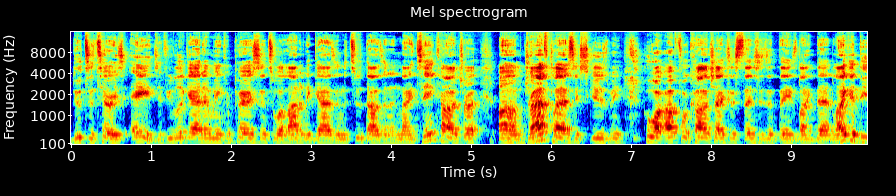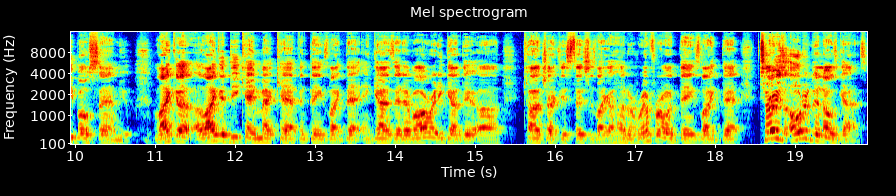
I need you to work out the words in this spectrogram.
due to Terry's age. If you look at him in comparison to a lot of the guys in the 2019 contract um, draft class, excuse me, who are up for contract extensions and things like that, like a Deebo Samuel, like a like a DK Metcalf and things like that, and guys that have already got their uh, contract extensions like a Hunter Renfrow and things like that. Terry's older than those guys.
